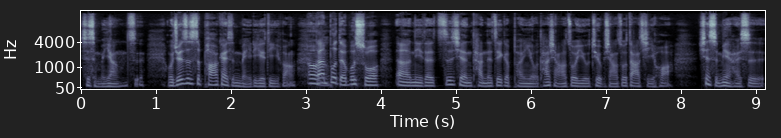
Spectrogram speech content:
是什么样子？我觉得这是 podcast 美丽的地方。但不得不说，呃，你的之前谈的这个朋友，他想要做 YouTube，想要做大企划，现实面还是。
